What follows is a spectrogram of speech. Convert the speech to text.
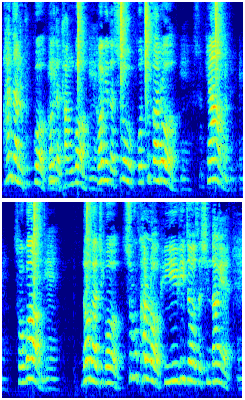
한 잔을 붓고 거기다 예. 담궈 예. 거기다 쑥 고춧가루 예. 쑥. 향. 예. 소금 예. 넣어가지고 수북칼로 휘휘 저어서 신당에 예.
